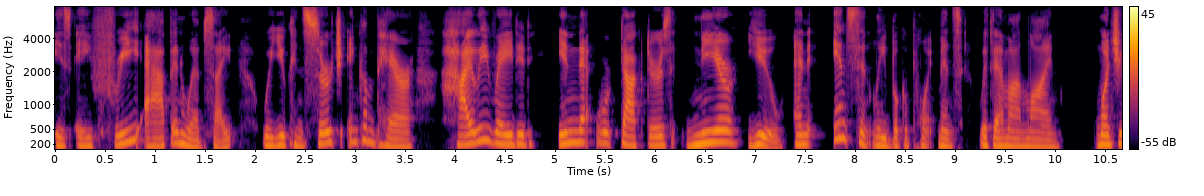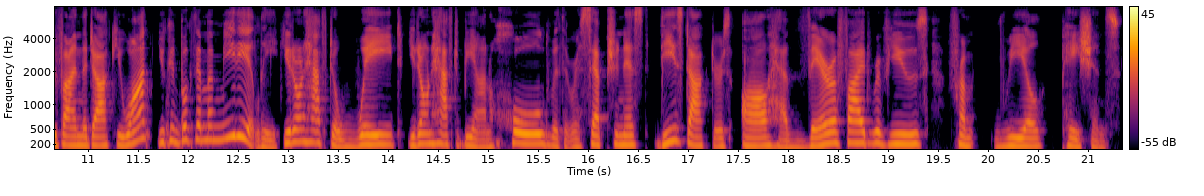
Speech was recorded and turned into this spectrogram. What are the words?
is a free app and website where you can search and compare highly rated in network doctors near you and instantly book appointments with them online. Once you find the doc you want, you can book them immediately. You don't have to wait. You don't have to be on hold with a receptionist. These doctors all have verified reviews from real patients.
